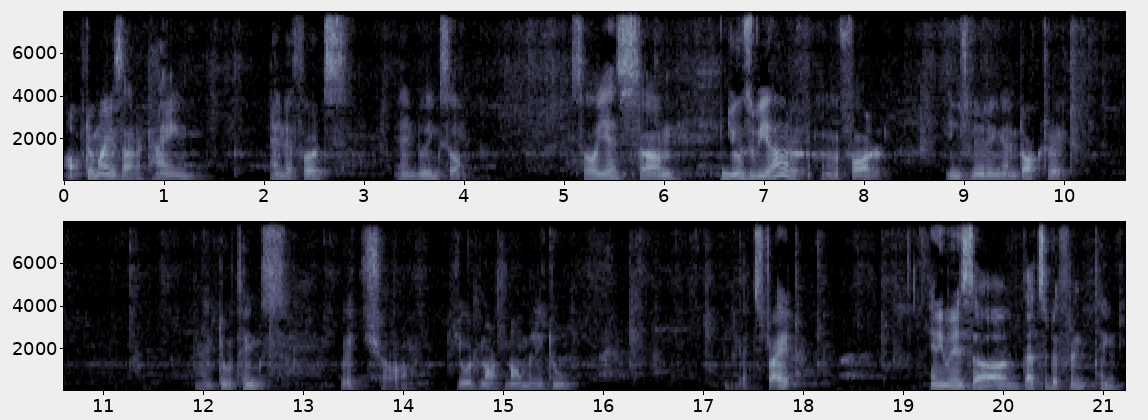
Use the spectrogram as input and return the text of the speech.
optimize our time and efforts in doing so so yes um, use vr for engineering and doctorate and do things which uh, you would not normally do. Let's try it. Anyways, uh, that's a different thing.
